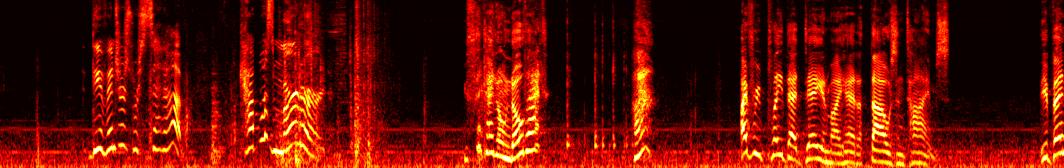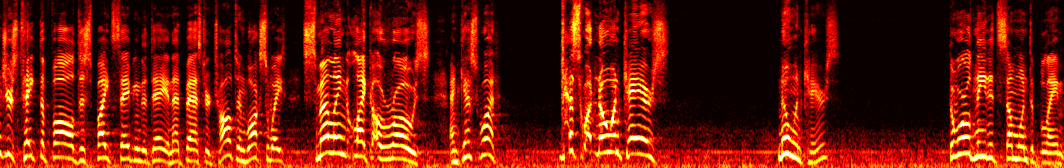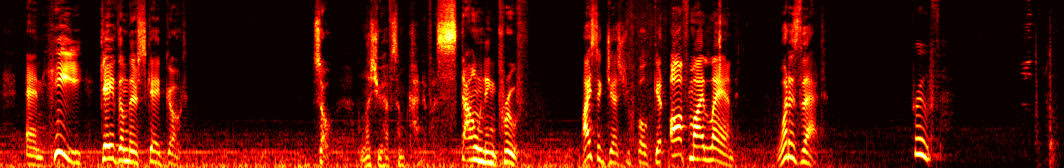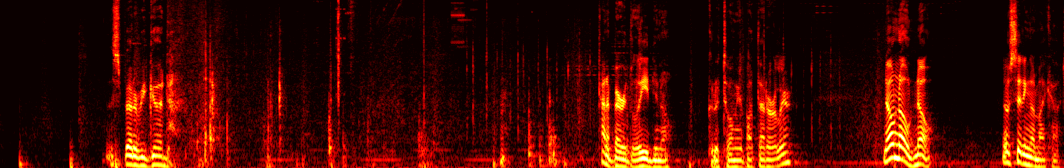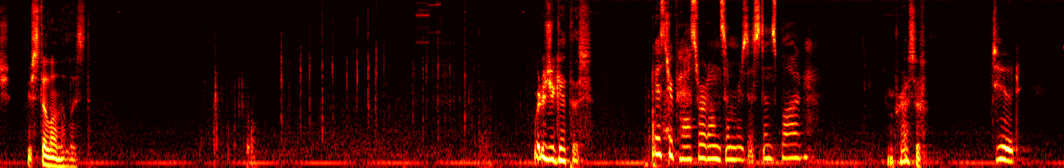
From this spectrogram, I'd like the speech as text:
The Avengers were set up. Cap was murdered. You think I don't know that? Huh? I've replayed that day in my head a thousand times. The Avengers take the fall despite saving the day, and that bastard Tarleton walks away smelling like a rose. And guess what? Guess what? No one cares. No one cares. The world needed someone to blame, and he gave them their scapegoat. So, unless you have some kind of astounding proof, I suggest you both get off my land. What is that? Proof. This better be good. Kind of buried the lead, you know. Could have told me about that earlier. No, no, no. No sitting on my couch. You're still on the list. Where did you get this? Guessed your password on some resistance blog? Impressive. Dude,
